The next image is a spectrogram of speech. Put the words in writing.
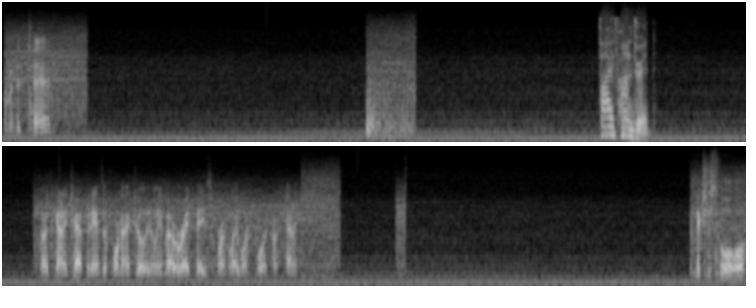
coming to 10. Five hundred. North County Trap Bonanza 49 Julia Lima, right base, runway 14 North County. Mixture's full,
